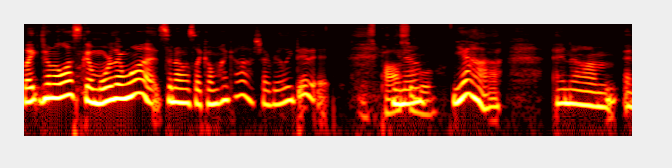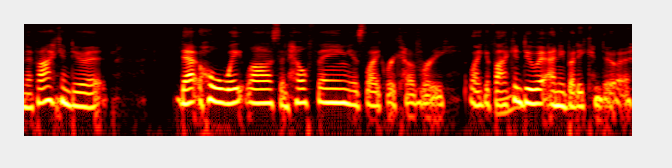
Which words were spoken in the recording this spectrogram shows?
Lake Junaluska more than once. And I was like, oh my gosh, I really did it. It's possible. You know? Yeah. And um and if I can do it, that whole weight loss and health thing is like recovery. Like if mm-hmm. I can do it, anybody can do it.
